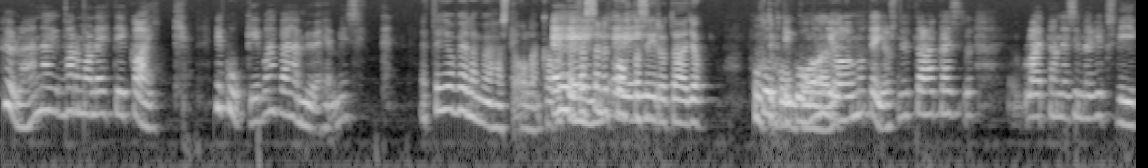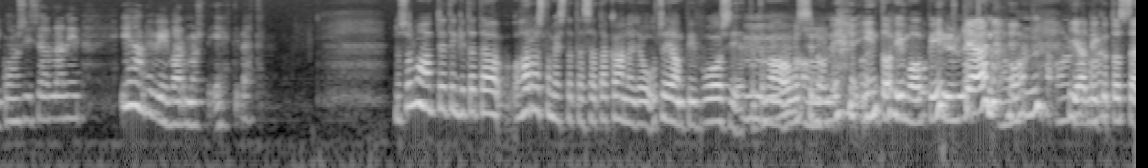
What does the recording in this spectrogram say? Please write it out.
kyllähän näin varmaan ehtii kaikki. Ne kukkii vain vähän myöhemmin sitten. Että ei ole vielä myöhäistä ollenkaan, ei, tässä nyt ei. kohta siirrytään jo huhtikuun, huhtikuun puolelle. Joo, mutta jos nyt alkaisi laittaa esimerkiksi viikon sisällä, niin ihan hyvin varmasti ehtivät. No sulla on tietenkin tätä harrastamista tässä takana jo useampi vuosi, että mm, tämä on ollut on, sinun on, intohimo pitkään. Kyllä, on, on, ja on. niin kuin tuossa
